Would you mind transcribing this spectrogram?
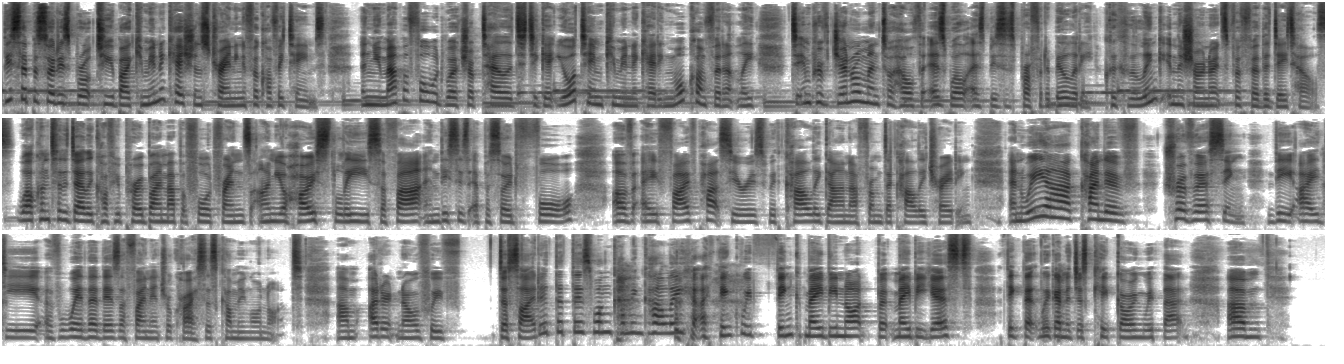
This episode is brought to you by Communications Training for Coffee Teams, a new Map It Forward workshop tailored to get your team communicating more confidently to improve general mental health as well as business profitability. Click the link in the show notes for further details. Welcome to the Daily Coffee Pro by Map It Forward, friends. I'm your host, Lee Safar, and this is episode four of a five part series with Carley Garner from DeCarley Trading. And we are kind of traversing the idea of whether there's a financial crisis coming or not. I don't know if we've decided that there's one coming, Carley. I think we think maybe not, but maybe yes. I think that we're going to just keep going with that. Um,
